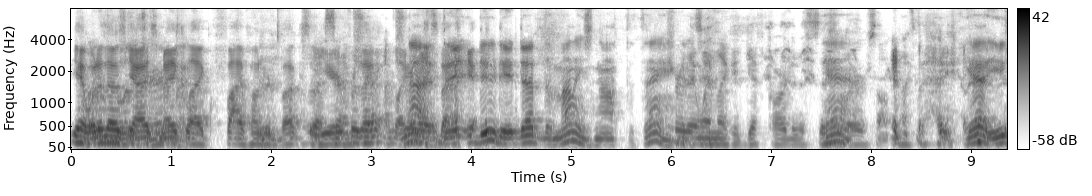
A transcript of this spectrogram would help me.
Yeah, what do those guys make back. like five hundred mm. bucks That's what a I year I'm for sure- that? I'm Like, No, that's not- dude, dude, it does, the money's not the thing. I'm sure they It's- win like a gift card to the Sizzler Yeah. or something like that. Yeah, you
